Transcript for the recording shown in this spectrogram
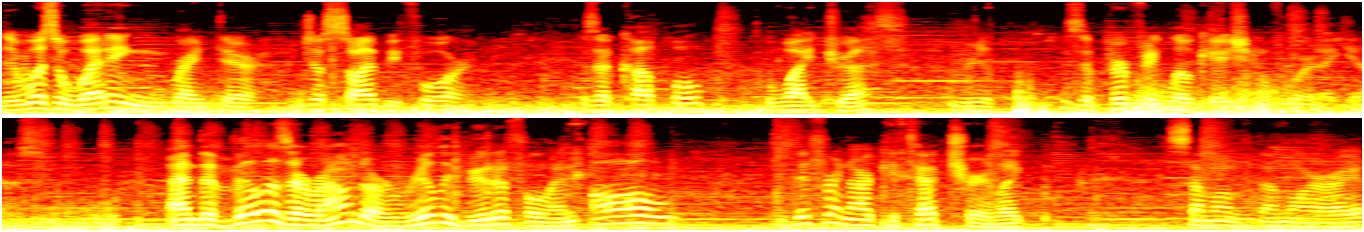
There was a wedding right there. I just saw it before. There's a couple, a white dress. Really, this is a perfect location for it, I guess. And the villas around are really beautiful and all different architecture. Like some of them are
